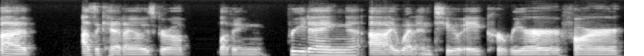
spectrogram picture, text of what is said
but as a kid, I always grew up loving reading. Uh, I went into a career for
